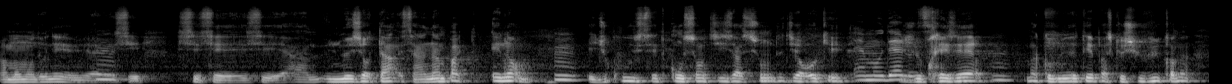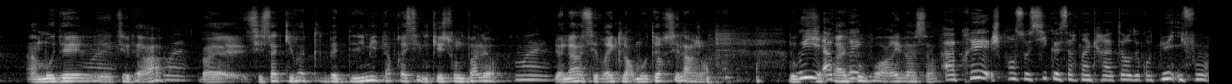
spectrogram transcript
À un moment donné, euh, Mm. c'est c'est- c'est- c'est un- une mesure, c'est un impact énorme. Mm. Et du coup, cette conscientisation de dire, OK, Un modèle je aussi. préserve Mm. ma communauté parce que je suis vu comme un, un modèle, Ouais. etc. Ouais. Bah, c'est ça qui va te mettre des limites. Après, c'est une question de valeur. Ouais. Il y en a, c'est vrai que leur moteur, c'est l'argent. Donc, Oui, après- tout pour arriver à ça. Après, je pense aussi que certains créateurs de contenu, ils font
